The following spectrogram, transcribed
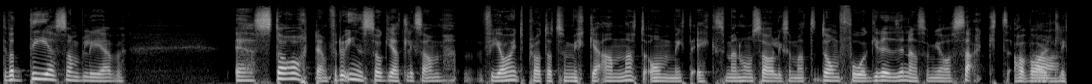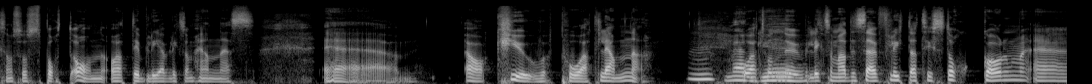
det var det som blev starten, för då insåg jag att liksom, för jag har inte pratat så mycket annat om mitt ex, men hon sa liksom att de få grejerna som jag har sagt har varit Ja. liksom så spot on och att det blev liksom hennes eh, ja, cue på att lämna. Men och att hon nu liksom hade så här flyttat till Stockholm eh,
